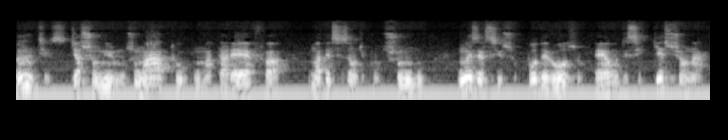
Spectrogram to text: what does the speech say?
Antes de assumirmos um ato, uma tarefa, uma decisão de consumo, um exercício poderoso é o de se questionar.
